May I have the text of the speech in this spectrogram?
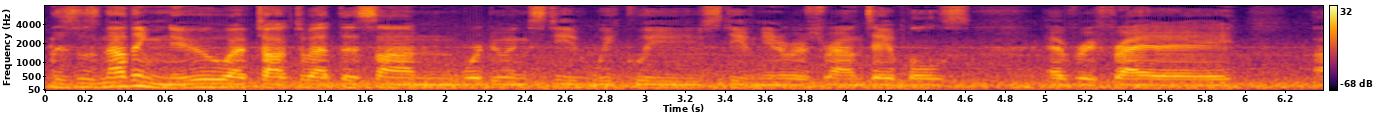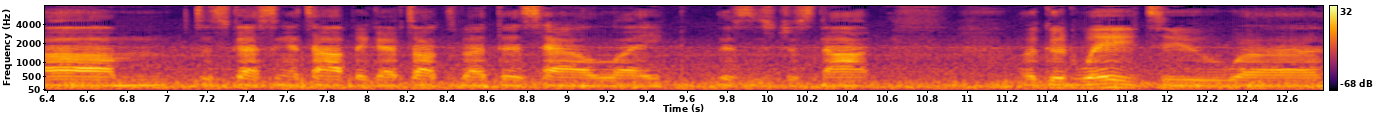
this is nothing new. I've talked about this on. We're doing Steve weekly Steven Universe roundtables every Friday, um, discussing a topic. I've talked about this. How like this is just not a good way to uh,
